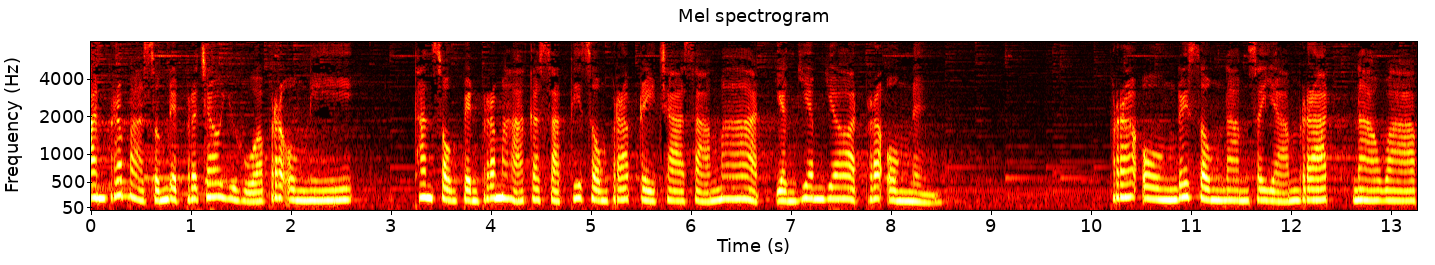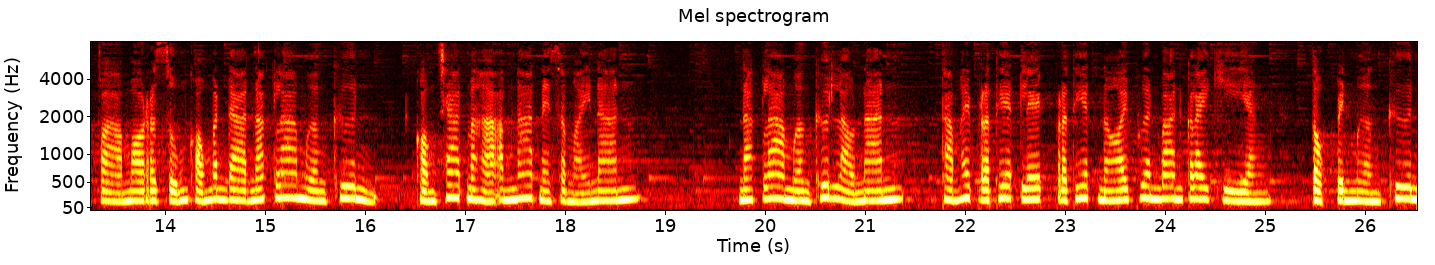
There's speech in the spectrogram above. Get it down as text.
อันพระบาทสมเด็จพระเจ้าอยู่หัวพระองค์นี้ ท่านทรงเป็นพระมหากษัตริย์ที่ทรงพระปรีชาสามารถอย่างเยี่ยมยอดพระองค์หนึ่ง พระองค์ได้ทรงนำสยามรัฐ นาวาฝ่ามรสุมของบรรดานักล่าเมืองขึ้น ของชาติมหาอำนาจในสมัยนั้น นักล่าเมืองขึ้นเหล่านั้นทำให้ประเทศเล็กประเทศน้อยเพื่อนบ้านใกล้เคียง ตกเป็นเมืองขึ้น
